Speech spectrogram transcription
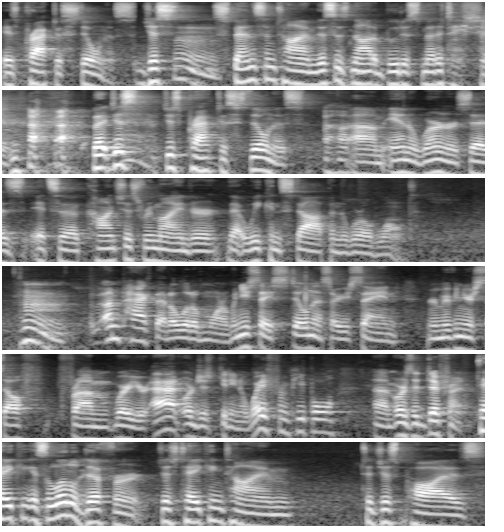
is practice stillness. Just hmm. spend some time. This is not a Buddhist meditation, but just just practice stillness. Uh-huh. Um, Anna Werner says it's a conscious reminder that we can stop and the world won't. Hmm. Unpack that a little more. When you say stillness, are you saying removing yourself from where you're at, or just getting away from people, um, or is it different? Taking it's a little different. Just taking time to just pause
